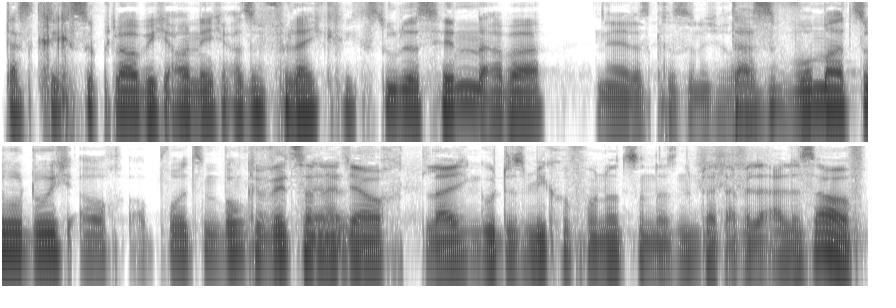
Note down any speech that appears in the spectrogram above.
das kriegst du, glaube ich, auch nicht. Also vielleicht kriegst du das hin, aber Nee, das kriegst du nicht raus. das wummert so durch, auch obwohl es ein Bunker Du willst dann ist. halt ja auch gleich ein gutes Mikrofon nutzen, das nimmt halt alles auf.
